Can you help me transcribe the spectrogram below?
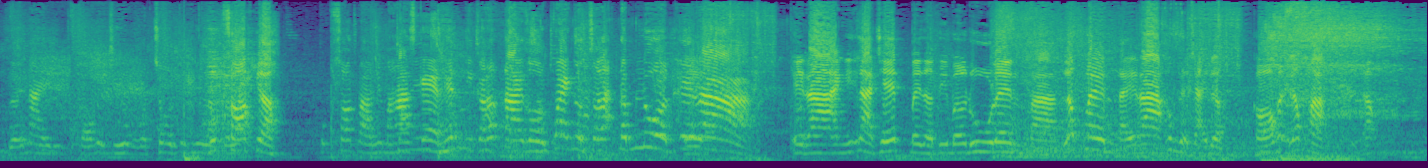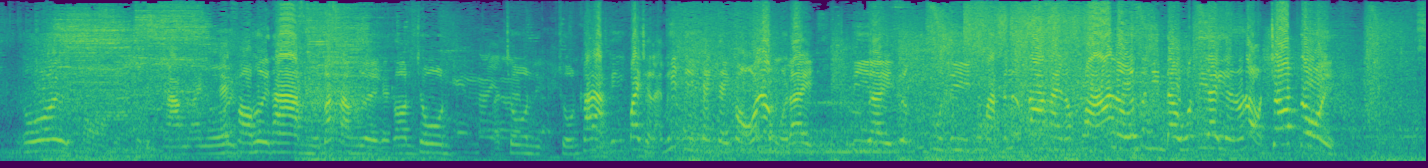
Dưới này có vị trí của con trôn cũng như là lúc sót kìa. Cũng sót vào nhưng mà Hasken hết cái carrot đai rồi. Quay ngược trở lại đấm luôn. Era Era anh nghĩ là chết. Bây giờ Tiber đu lên và lốc lên. Đấy ra không thể chạy được. Có vậy lốc mà. Đó. thôi tham anh ơi. F4 hơi tham muốn bắt vào người cái con trôn và trôn thì trốn khá là kỹ quay trở lại mid đi anh thấy có lồng ở đây. TA được ulti nhưng mà cái lượng đam này nó quá lớn và nhìn đầu con TA là nó đỏ chót rồi.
